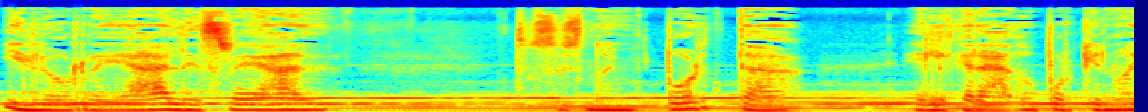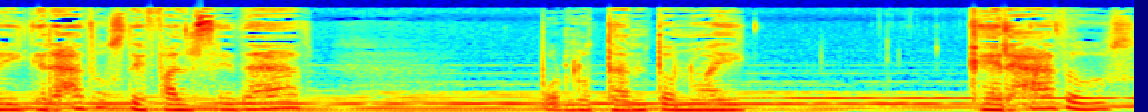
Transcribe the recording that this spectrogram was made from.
y lo real es real. Entonces no importa el grado porque no hay grados de falsedad. Por lo tanto no hay grados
